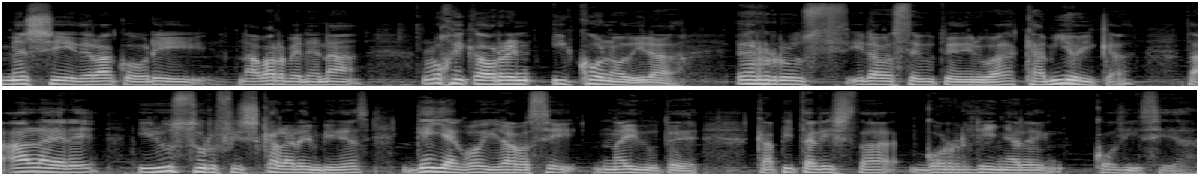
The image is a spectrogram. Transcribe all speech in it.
Messi delako hori nabarmenena, logika horren ikono dira. Erruz irabazte dute dirua, kamioika, eta hala ere, iruzur fiskalaren bidez, gehiago irabazi nahi dute kapitalista gordinaren kodizia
